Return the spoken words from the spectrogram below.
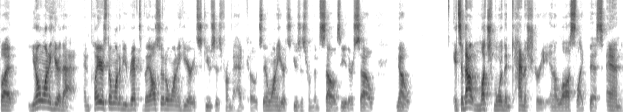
but you don't want to hear that. And players don't want to be ripped. They also don't want to hear excuses from the head coach. They don't want to hear excuses from themselves either. So you know it's about much more than chemistry in a loss like this. And,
